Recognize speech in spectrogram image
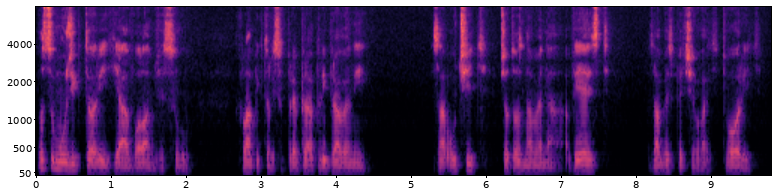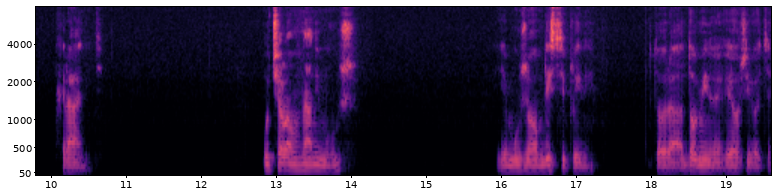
To sú muži, ktorých ja volám, že sú chlapi, ktorí sú pripravení sa učiť, čo to znamená viesť, zabezpečovať, tvoriť, chrániť. Účelom hnaný muž je mužom disciplíny, ktorá dominuje v jeho živote.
